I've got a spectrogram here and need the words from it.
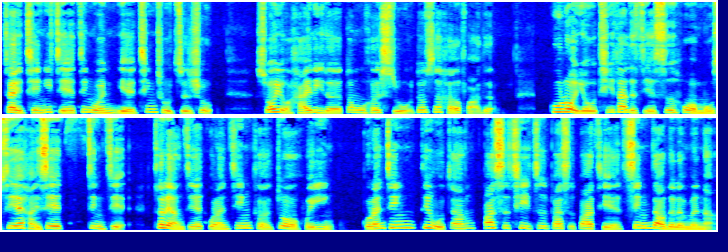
在前一节经文也清楚指出，所有海里的动物和食物都是合法的。故若有其他的解释或某些海鲜境界，这两节古兰经可作回应。古兰经第五章八十七至八十八节：信道的人们啊，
